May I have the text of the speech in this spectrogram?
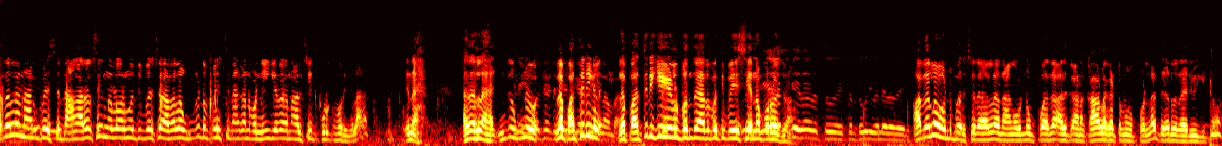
அதெல்லாம் நாங்கள் பேச நாங்கள் அரசியல் நிலவரம் பற்றி பேச அதெல்லாம் உங்ககிட்ட பேசி நாங்கள் நீங்கள் தான் நாலு சீட் கொடுக்க போறீங்களா? என்ன? அதெல்லாம் இங்கே இல்லை பத்திரிகை இல்லை பத்திரிகைகள் வந்து அதை பற்றி பேசி என்ன பிரயோஜனம்? அதெல்லாம் ஒன்றும் பிரச்சனை அதெல்லாம் நாங்கள் ஒன்றும் இப்போ அதுக்கான காலகட்டமும் இப்போ இல்லை தேர்தல் அறிவிக்கிட்டோம்.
